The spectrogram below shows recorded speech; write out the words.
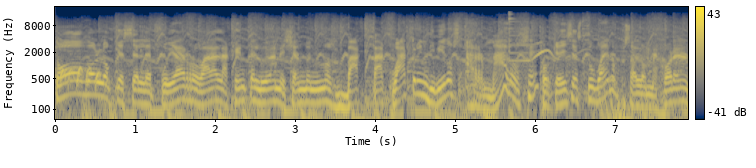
todo lo que se le pudiera robar a la gente lo iban echando en unos backpacks. Cuatro individuos armados, ¿eh? Porque dices tú, bueno, pues a lo mejor eran.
